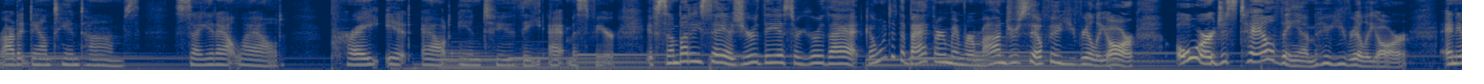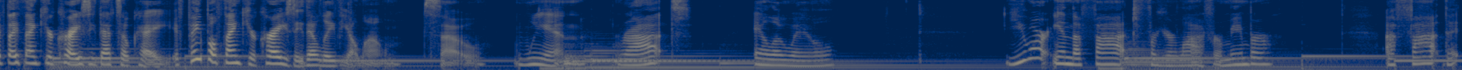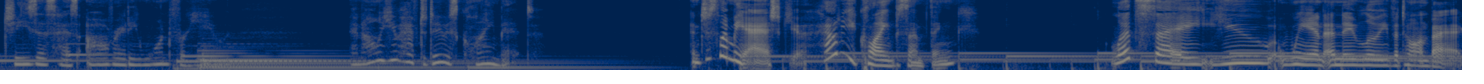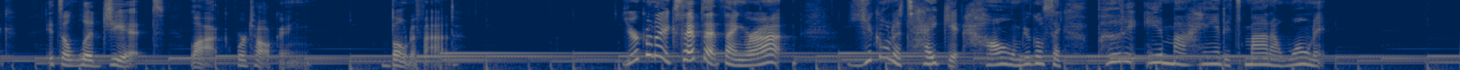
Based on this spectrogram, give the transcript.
Write it down 10 times, say it out loud. Pray it out into the atmosphere. If somebody says you're this or you're that, go into the bathroom and remind yourself who you really are, or just tell them who you really are. And if they think you're crazy, that's okay. If people think you're crazy, they'll leave you alone. So, win, right? LOL. You are in the fight for your life, remember? A fight that Jesus has already won for you you have to do is claim it. And just let me ask you how do you claim something? Let's say you win a new Louis Vuitton bag. It's a legit, like we're talking bona fide. You're going to accept that thing, right? You're going to take it home. You're going to say, Put it in my hand. It's mine. I want it.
